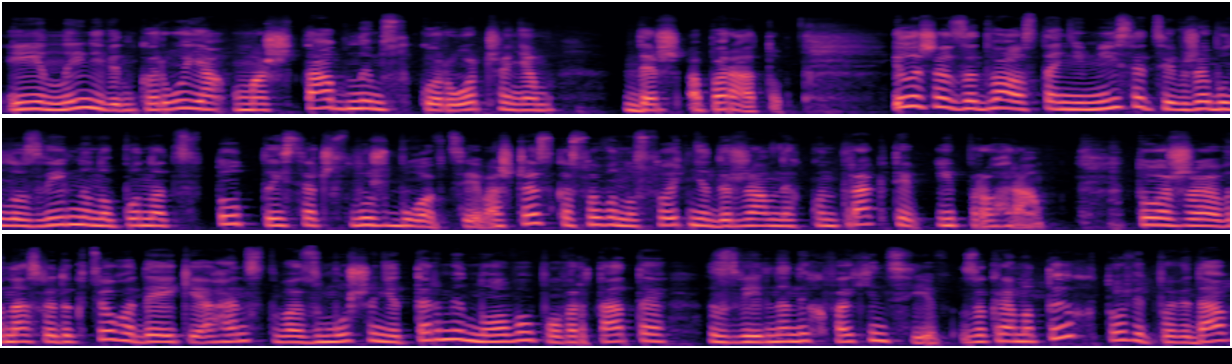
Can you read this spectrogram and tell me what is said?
і нині він керує масштабним скороченням держапарату. І лише за два останні місяці вже було звільнено понад 100 тисяч службовців, а ще скасовано сотні державних контрактів і програм. Тож внаслідок цього деякі агентства змушені терміново повертати звільнених фахівців, зокрема тих, хто відповідав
